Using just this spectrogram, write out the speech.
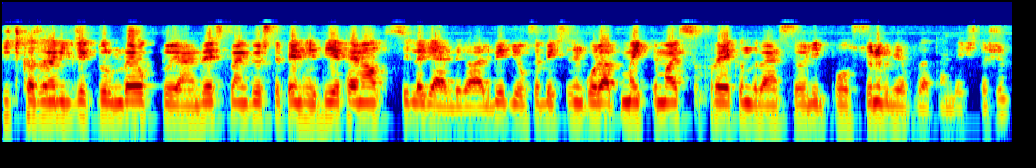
hiç kazanabilecek durumda yoktu. Yani resmen Göztepe'nin hediye penaltısıyla geldi galibiyet. Yoksa Beşiktaş'ın gol atma ihtimali sıfıra yakındı ben söyleyeyim. Pozisyonu bile yok zaten Beşiktaş'ın.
